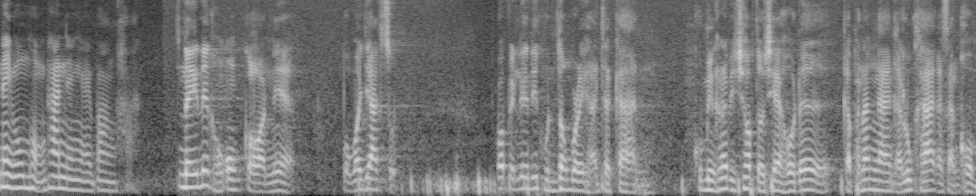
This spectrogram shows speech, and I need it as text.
ในมุมของท่านยังไงบ้างคะ ในเรื่องขององค์กรเนี่ยผมว่ายากสุด เพราะเป็นเรื่องที่คุณต้องบริหารจัดการ คุณมีความรับผิดชอบต่อแชร์โฮเดอร์กับพนักงานกับลูกค้ากับสังคม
